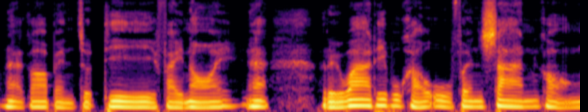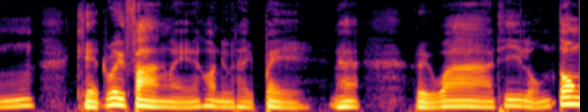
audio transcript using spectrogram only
นะก็เป็นจุดที่ไฟน้อยนะหรือว่าที่ภูเขาอูเฟินซานของเขตรุ่ยฟางในนครนิวไทเปนะฮะหรือว่าที่หลงต้ง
